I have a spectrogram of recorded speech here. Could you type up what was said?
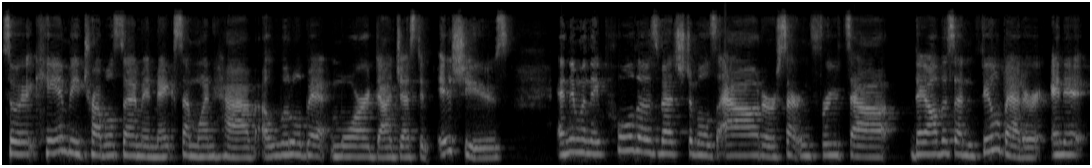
So it can be troublesome and make someone have a little bit more digestive issues. And then when they pull those vegetables out or certain fruits out, they all of a sudden feel better. And it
